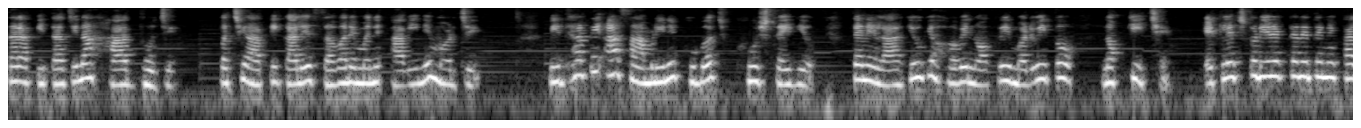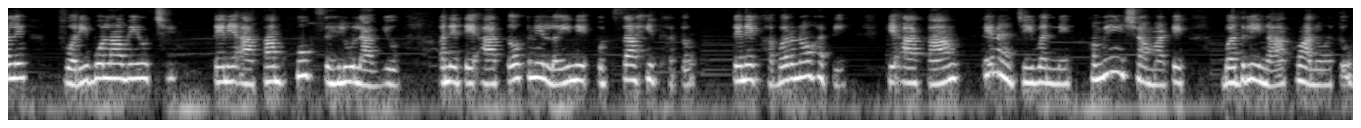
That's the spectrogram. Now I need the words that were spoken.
તારા પિતાજીના હાથ ધોજે, પછી આવતીકાલે સવારે મને આવીને મળજે. વિદ્યાર્થી આ સાંભળીને ખૂબ જ ખુશ થઈ ગયો. તેને લાગ્યું કે હવે નોકરી મળવી તો નક્કી છે. એટલે જ તો ડિરેક્ટરે તેને કાલે ફરી બોલાવ્યો છે. તેને આ કામ ખૂબ સહેલું લાગ્યું અને તે આ તકને લઈને ઉત્સાહિત હતો. તેને ખબર ન હતી કે આ કામ તેના જીવનને હંમેશા માટે બદલી નાખવાનું હતું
